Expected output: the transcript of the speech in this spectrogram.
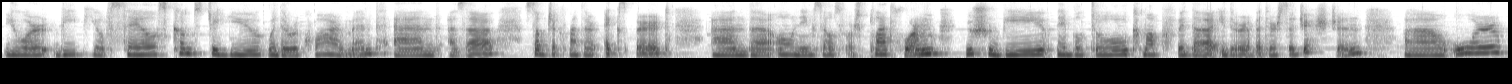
your VP of sales comes to you with a requirement, and as a subject matter expert and uh, owning Salesforce platform, you should be able to come up with uh, either a better suggestion uh, or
